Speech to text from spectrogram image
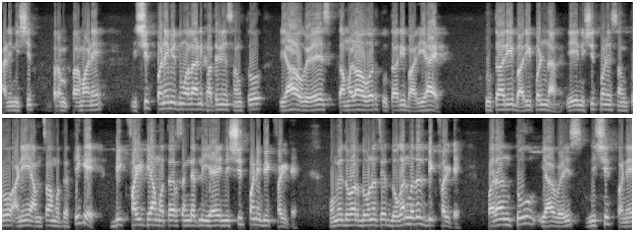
आणि निश्चित प्रम- प्रमाणे निश्चितपणे मी तुम्हाला आणि खात्रीने सांगतो या वेळेस कमळावर तुतारी भारी आहे. तुतारी बारी पडणार हे निश्चितपणे सांगतो. आणि आमचा मत ठीक आहे बिग फाईट या मतदारसंघातली आहे निश्चितपणे बिग फाईट आहे. उमेदवार दोनच आहेत दोघांमध्येच बिग फाईट आहे. परंतु यावेळेस निश्चितपणे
